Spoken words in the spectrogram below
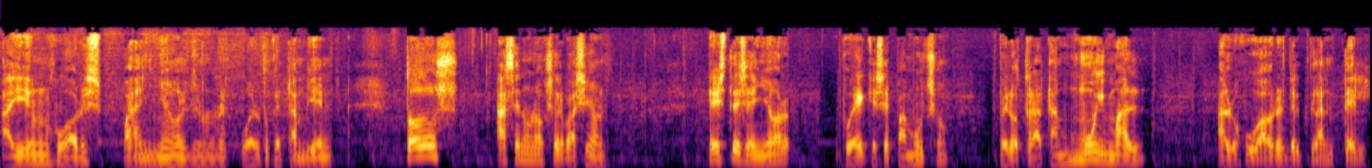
Hay un jugador español, yo no recuerdo que también. Todos hacen una observación. Este señor puede que sepa mucho, pero trata muy mal a los jugadores del plantel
